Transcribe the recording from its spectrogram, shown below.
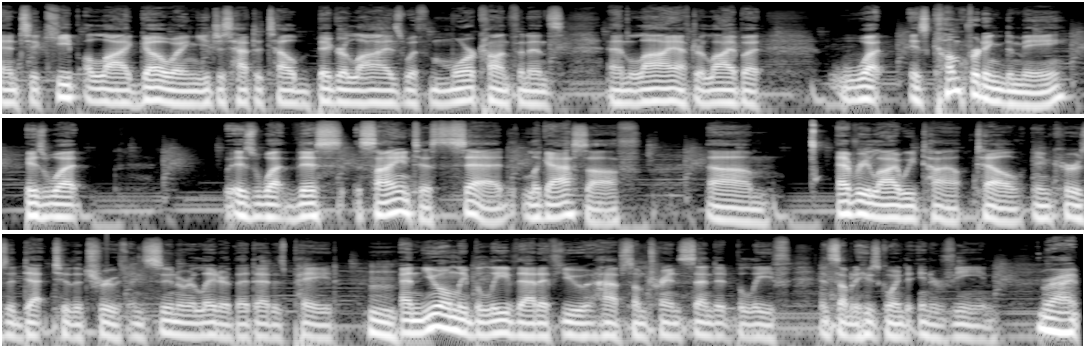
and to keep a lie going, you just have to tell bigger lies with more confidence and lie after lie. But what is comforting to me is what is what this scientist said, Legasov. Um, every lie we tell, tell incurs a debt to the truth, and sooner or later that debt is paid. Hmm. And you only believe that if you have some transcendent belief in somebody who's going to intervene. Right.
